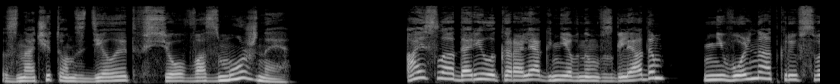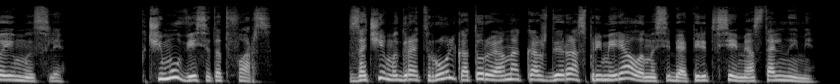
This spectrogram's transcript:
Значит, он сделает все возможное. Айсла одарила короля гневным взглядом, невольно открыв свои мысли. К чему весь этот фарс? Зачем играть роль, которую она каждый раз примеряла на себя перед всеми остальными?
